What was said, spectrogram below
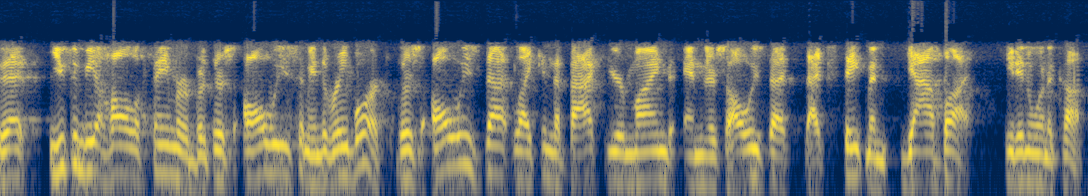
that you can be a Hall of Famer, but there's always, I mean, the Ray Bourque, there's always that like in the back of your mind, and there's always that that statement, yeah, but he didn't win a cup.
